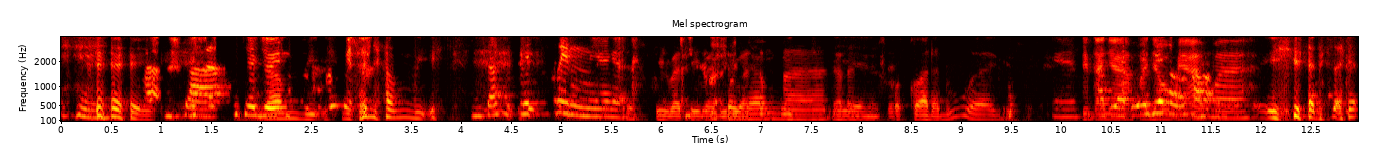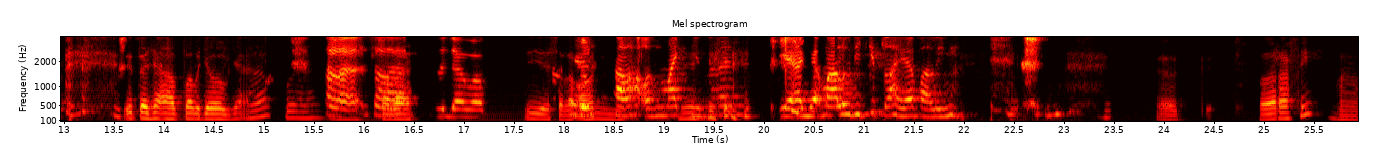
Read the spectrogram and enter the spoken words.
Bisa Bisa bisa join Nyambi, bisa nyambi. bisa split screen ya nggak tiba-tiba di Bisa dua nyambi. tempat Iya, kok, kok ada dua gitu. Ya, Ditanya hati-hati apa, jawabnya apa. Iya, ditanya ditanya apa, jawabnya apa. salah salah, salah jawab. Iya, salah Ya, on. salah on mic gitu kan ya agak malu dikit lah ya paling Oke. Oh, Raffi? Oh,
